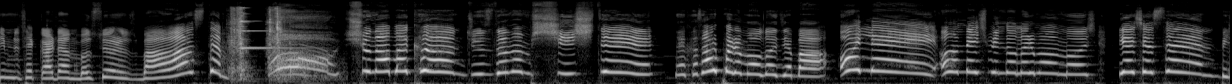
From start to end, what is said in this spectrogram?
Şimdi tekrardan basıyoruz. Bastım. Şuna bakın. Cüzdanım şişti. Ne kadar param oldu acaba? Oley! 15 bin dolarım olmuş. Yaşasın. Bir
